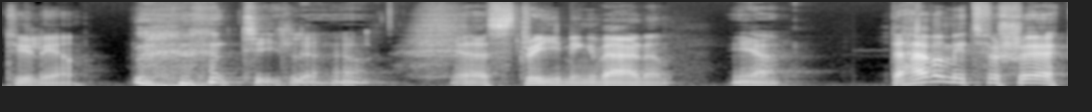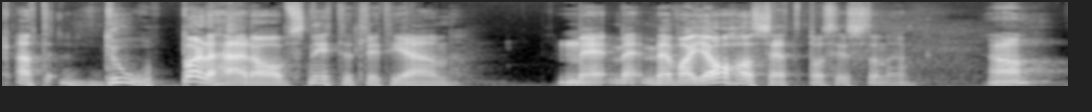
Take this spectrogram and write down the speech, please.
tydligen. Tydligen, ja. Eh, streamingvärlden. Ja. Det här var mitt försök att dopa det här avsnittet lite grann. Med, med, med vad jag har sett på sistone. Ja.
